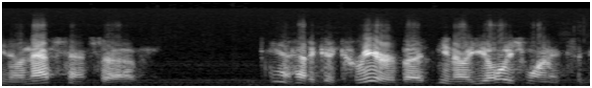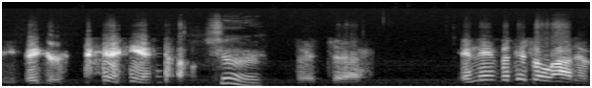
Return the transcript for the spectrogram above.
you know, in that sense, uh, yeah, I had a good career, but you know, you always want it to be bigger, you know. Sure. But uh, and then, but there's a lot of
